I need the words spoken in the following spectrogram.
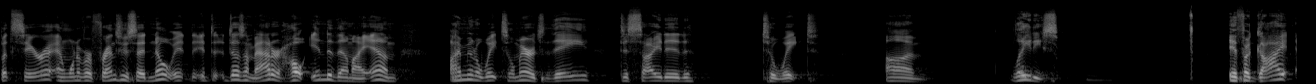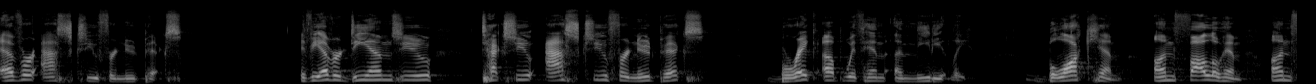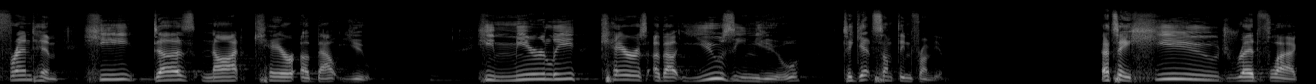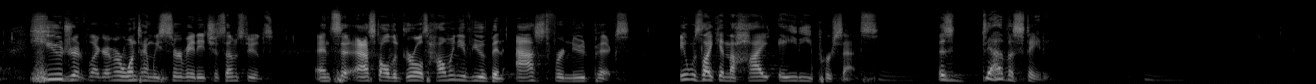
But sarah and one of her friends who said no it, it doesn't matter how into them i am I'm going to wait till marriage. They decided to wait. Um, ladies, if a guy ever asks you for nude pics, if he ever DMs you, texts you, asks you for nude pics, break up with him immediately. Block him, unfollow him, unfriend him. He does not care about you. He merely cares about using you to get something from you. That's a huge red flag. Huge red flag. I remember one time we surveyed HSM students and asked all the girls, how many of you have been asked for nude pics? It was like in the high 80%. Hmm. It's devastating.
